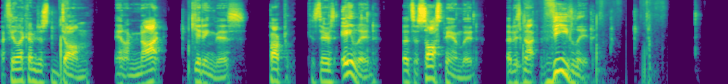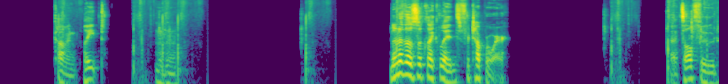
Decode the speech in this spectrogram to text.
I feel like I'm just dumb and I'm not getting this properly because there's a lid that's a saucepan lid that is not the lid. Common plate. Mm -hmm. None of those look like lids for Tupperware. That's all food.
